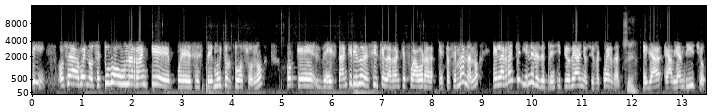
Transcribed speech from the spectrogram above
Sí, o sea, bueno, se tuvo un arranque, pues, este, muy tortuoso, ¿no? Porque están queriendo decir que el arranque fue ahora, esta semana, ¿no? El arranque viene desde el principio de año, si recuerdan, sí. que ya habían dicho,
